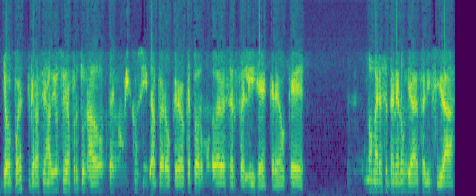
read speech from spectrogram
yo pues gracias a Dios soy afortunado tengo mis cositas pero creo que todo el mundo debe ser feliz. Eh, creo que no merece tener un día de felicidad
